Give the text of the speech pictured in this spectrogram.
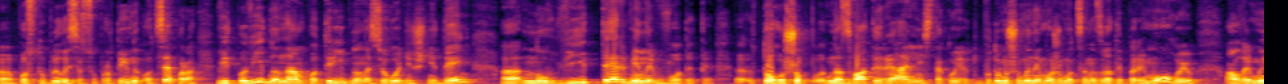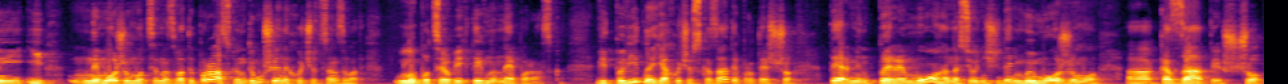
е, поступилися супротивник. Оце пора. Відповідно, нам потрібно на сьогоднішній день е, нові терміни вводити, е, того, щоб назвати реальність такою, тому що ми не можемо це назвати перемогою, але ми і не можемо це назвати поразкою. Не тому, що я не хочу це називати. Ну бо це об'єктивно не поразка. Відповідно, я хочу сказати про те, що термін перемога на сьогоднішній день ми можемо а, казати, що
